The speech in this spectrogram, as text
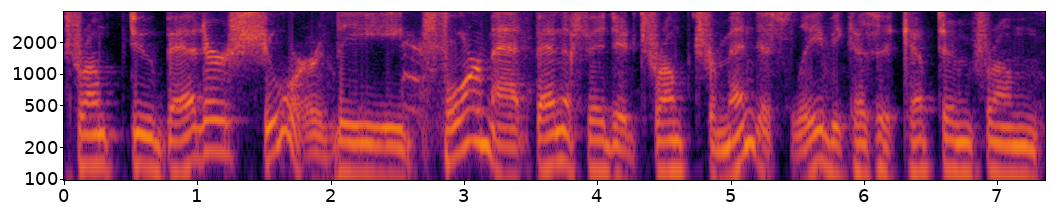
Trump do better? Sure. The format benefited Trump tremendously because it kept him from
